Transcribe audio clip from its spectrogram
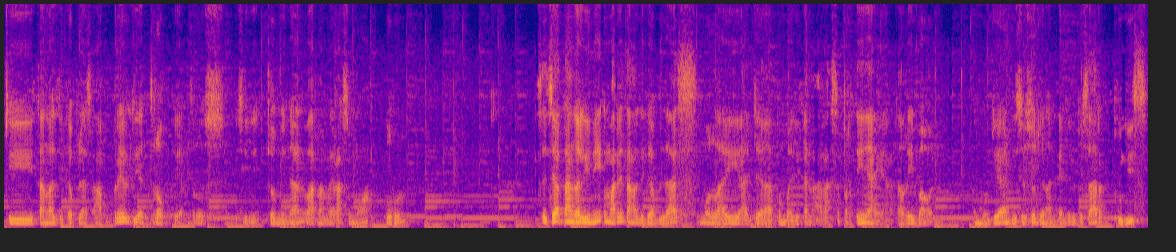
di tanggal 13 April dia drop ya terus di sini dominan warna merah semua turun sejak tanggal ini kemarin tanggal 13 mulai ada pembalikan arah sepertinya ya atau rebound. Kemudian disusul dengan candle besar bullish.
